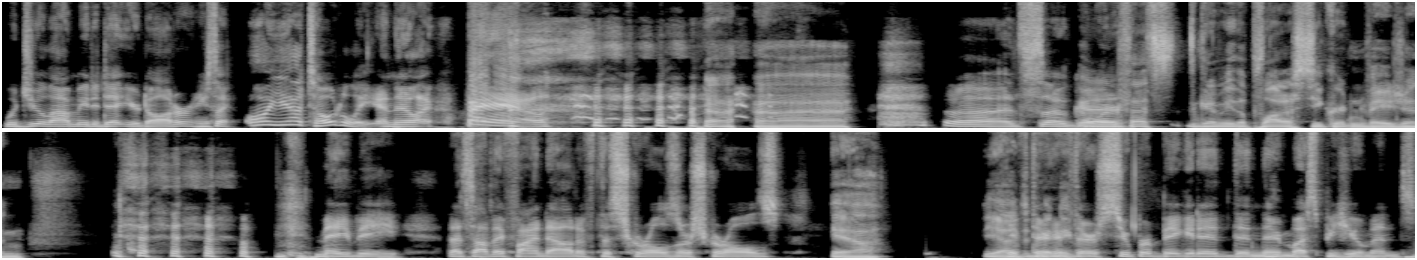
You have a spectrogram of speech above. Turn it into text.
would you allow me to date your daughter and he's like oh yeah totally and they're like bam Uh, it's so good. I wonder if that's going to be the plot of Secret Invasion. maybe that's how they find out if the Skrulls are Skrulls Yeah. Yeah. if they're if they're super bigoted then there must be humans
